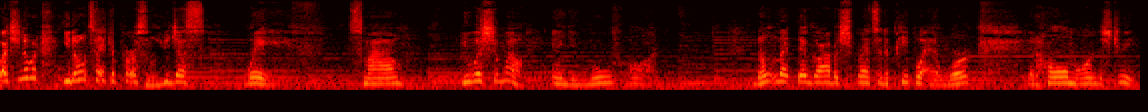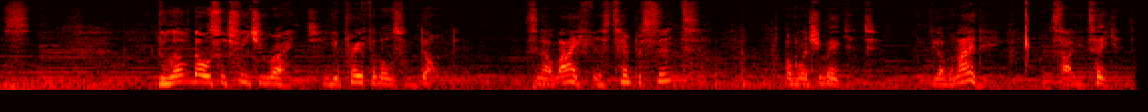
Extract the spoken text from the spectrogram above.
but you know what? You don't take it personal. You just wave, smile, you wish them well, and you move on. Don't let their garbage spread to the people at work, at home, or on the streets. You love those who treat you right, and you pray for those who don't. See, now life is 10% of what you make it. The other 90 is how you take it.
